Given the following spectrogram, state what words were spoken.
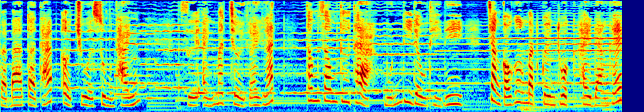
và ba tòa tháp ở chùa Sùng Thánh. Dưới ánh mặt trời gai gắt, thong dong thư thả, muốn đi đâu thì đi, chẳng có gương mặt quen thuộc hay đáng ghét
